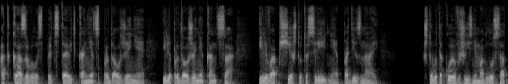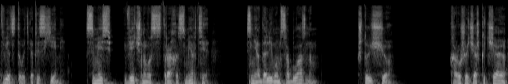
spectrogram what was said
отказывалось представить конец продолжения или продолжение конца, или вообще что-то среднее, поди знай. Что бы такое в жизни могло соответствовать этой схеме? Смесь вечного страха смерти с неодолимым соблазном? Что еще? Хорошая чашка чаю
